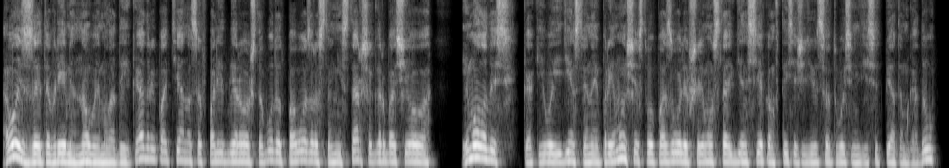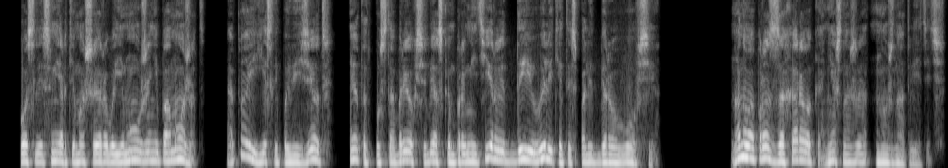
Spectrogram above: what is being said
А вот за это время новые молодые кадры подтянутся в политбюро, что будут по возрасту не старше Горбачева, и молодость, как его единственное преимущество, позволившее ему стать генсеком в 1985 году, после смерти Машерова ему уже не поможет. А то и если повезет, этот пустобрех себя скомпрометирует, да и вылетит из политбюро вовсе. Но на вопрос Захарова, конечно же, нужно ответить.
